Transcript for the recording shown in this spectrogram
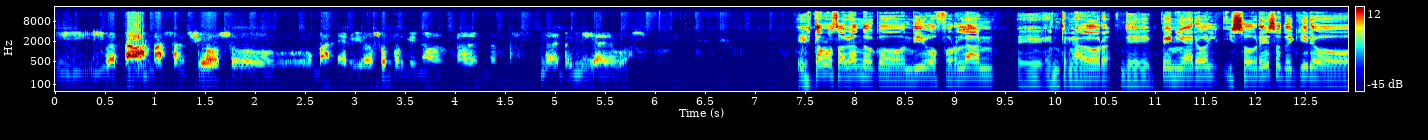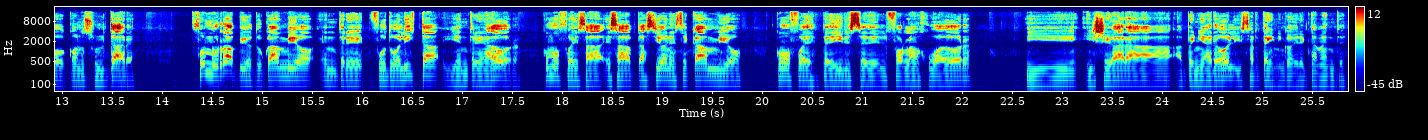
y, estabas más ansioso o más nervioso porque no, no, dependía de vos. Estamos hablando con Diego Forlán, eh, entrenador de Peñarol, y sobre eso te quiero consultar. Fue muy rápido tu cambio entre futbolista y entrenador. ¿Cómo fue esa, esa adaptación, ese cambio? ¿Cómo fue despedirse del Forlán jugador y, llegar a Peñarol y ser técnico directamente?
